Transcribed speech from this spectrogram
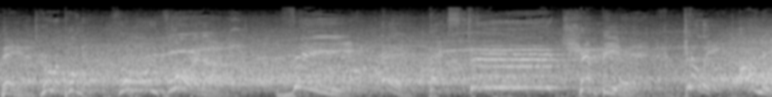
And her opponent from Florida, the NXT Champion, Kelly Army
